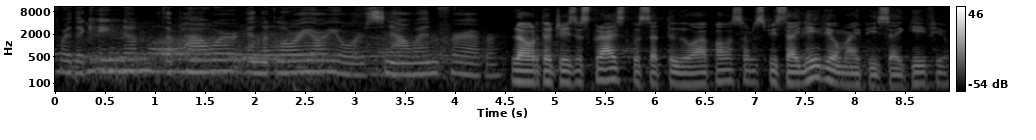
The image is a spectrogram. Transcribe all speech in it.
For the kingdom, the power, and the glory are yours, now and forever. Lord Jesus Christ, who said to your apostles, Peace I leave you, my peace I give you,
